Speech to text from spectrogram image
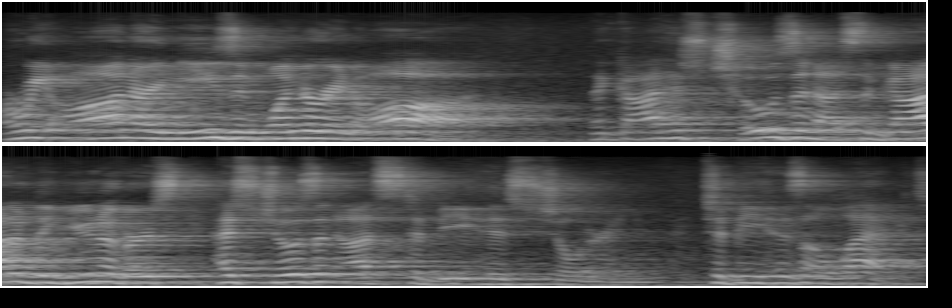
Are we on our knees in wonder and awe that God has chosen us, the God of the universe has chosen us to be His children, to be His elect?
